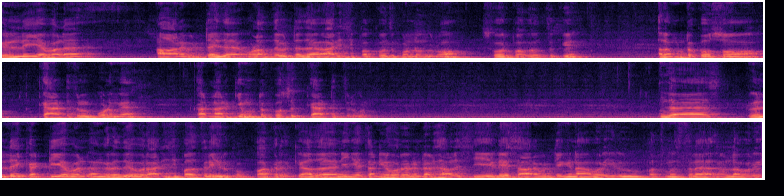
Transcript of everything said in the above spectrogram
வெள்ளையை வலை ஆற விட்ட இதை உலர்ந்து விட்டதை அரிசி பக்குவத்துக்கு கொண்டு வந்துடுவோம் சோறு பக்குவத்துக்கு. அதில் முட்டைக்கோசும் கேரட்டு தூள் போடுங்க நறுக்கிய முட்டைக்கோசு கேரட்டு தூள் இந்த வெள்ளை கட்டியவல்ங்கிறது ஒரு அரிசி பதத்தில் இருக்கும் பார்க்குறதுக்கு. அதை நீங்கள் தண்ணியில் ஒரு ரெண்டு அரிசி அலசி லேசாக ஆற விட்டிங்கன்னா ஒரு இருபது பத்து மாதத்தில் அது நல்லா ஒரு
